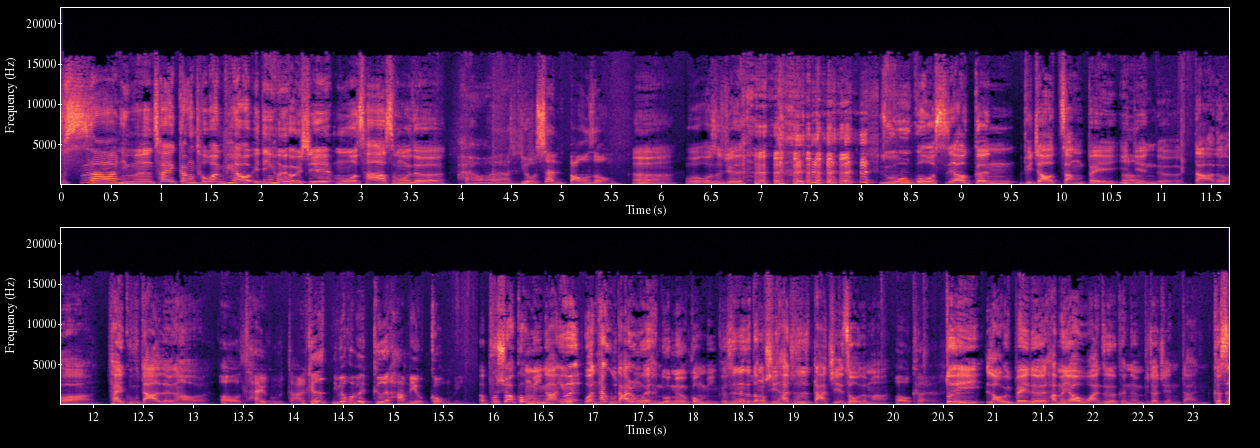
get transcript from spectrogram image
不是啊，你们才刚投完票，一定会有一些摩擦什么的。还好啊，友善包容。嗯，我我是觉得，如果是要跟比较长辈一点的打的话，嗯、太古达人好了。哦，太古达人，可是你们会不会歌他没有共鸣啊？不需要共鸣啊，因为玩太古达人我也很多没有共鸣。可是那个东西它就是打节奏的嘛。OK，对老一辈的他们要玩这个可能比较简单。可是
